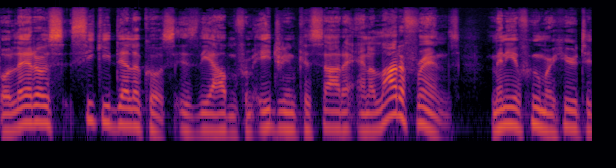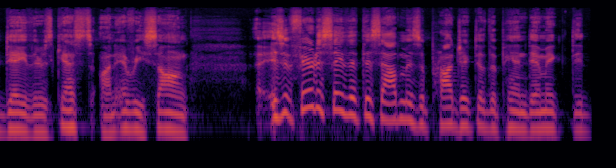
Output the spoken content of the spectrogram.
Boleros Psicodélicos is the album from Adrian Quesada and a lot of friends, many of whom are here today. There's guests on every song. Is it fair to say that this album is a project of the pandemic? Did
